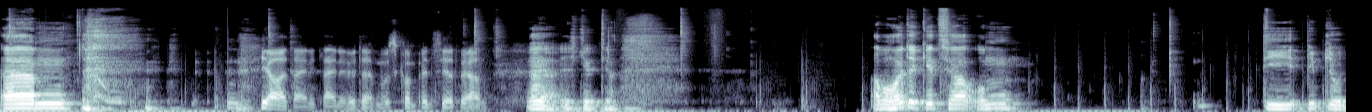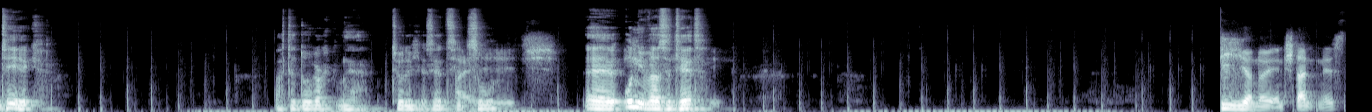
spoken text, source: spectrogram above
ähm, Ja, deine kleine Hütte muss kompensiert werden. ja, ja, ich gebe dir. Aber heute geht es ja um die Bibliothek. Ach, der Durchgang, ne, natürlich ist jetzt hier zu. Falsch. Äh, Universität. Die hier neu entstanden ist.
